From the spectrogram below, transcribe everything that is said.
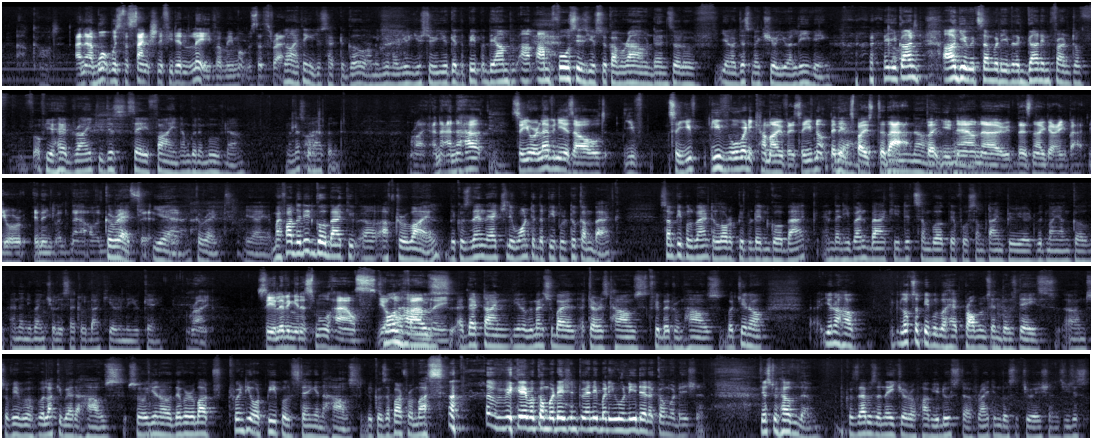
And, and what was the sanction if you didn't leave? I mean, what was the threat? No, I think you just had to go. I mean, you know, you used to you get the people, the armed, armed armed forces used to come around and sort of, you know, just make sure you are leaving. you can't argue with somebody with a gun in front of, of your head, right? You just say, "Fine, I'm going to move now," and that's what happened. Right. And, and how, so you're 11 years old. You've, so you've, you've already come over. So you've not been Yeah. exposed to that. No, but you no. now know there's no going back. You're in England now. And Correct. It. Yeah, correct. Yeah, yeah. My father did go back uh, after a while because then they actually wanted the people to come back. Some people went, a lot of people didn't go back, and then he went back. He did some work there for some time period with my uncle, and then eventually settled back here in the UK. Right. So you're living in a small house. Your Small house family. at that time. You know, we managed to buy a terraced house, three bedroom house. But you know, you know how lots of people were, had problems in those days. Um, so we were, were lucky we had a house. So you know, there were about twenty odd people staying in the house because apart from us, we gave accommodation to anybody who needed accommodation, just to help them. Because that was the nature of how you do stuff, right? In those situations, you just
